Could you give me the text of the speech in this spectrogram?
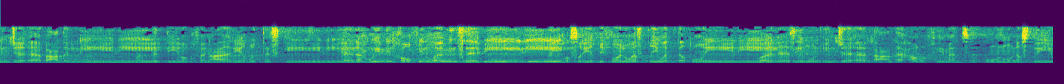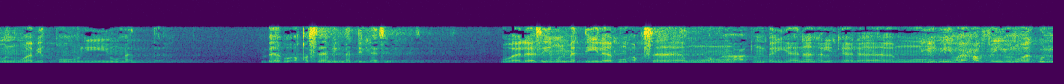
إن جاء بعد اللين. والمد وقفا عارض التسكين. كنحو من خوف ومن سبيل. بالقصر قف والوسط والتطويل. ولازم إن جاء بعد حرف مد. سكون نصلي وبالطول يمد. باب أقسام المد اللازم. ولازم المد له أقسام. أربعة بينها الكلام. علمي وحرفي وكل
